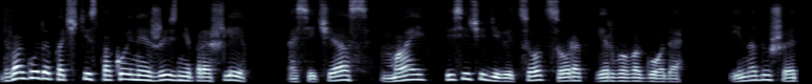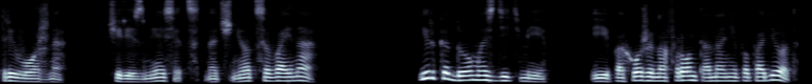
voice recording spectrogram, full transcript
Два года почти спокойной жизни прошли, а сейчас май 1941 года, и на душе тревожно. Через месяц начнется война. Ирка дома с детьми, и, похоже, на фронт она не попадет,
